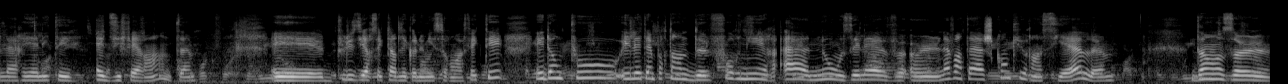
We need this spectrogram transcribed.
la réalité est différente et plusieurs secteurs de l'économie seront affectés. Et donc, il est important de fournir à nos élèves un avantage concurrentiel dans un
